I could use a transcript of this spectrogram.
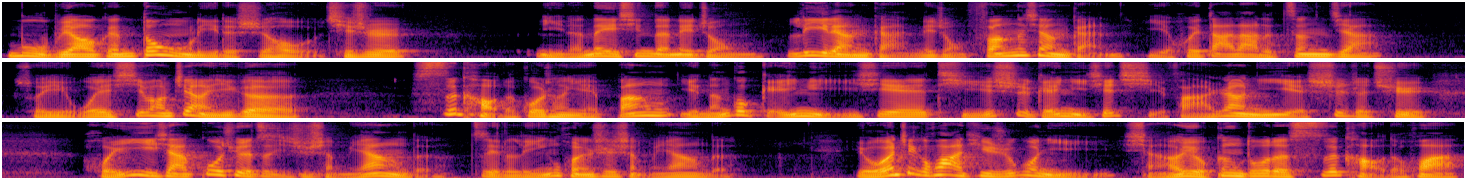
目标跟动力的时候，其实你的内心的那种力量感、那种方向感也会大大的增加。所以，我也希望这样一个。思考的过程也帮也能够给你一些提示，给你一些启发，让你也试着去回忆一下过去的自己是什么样的，自己的灵魂是什么样的。有关这个话题，如果你想要有更多的思考的话，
